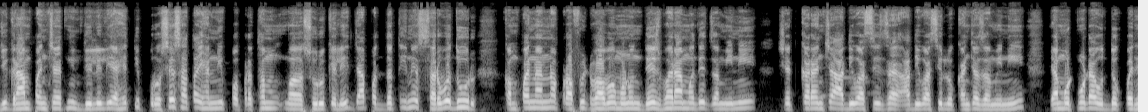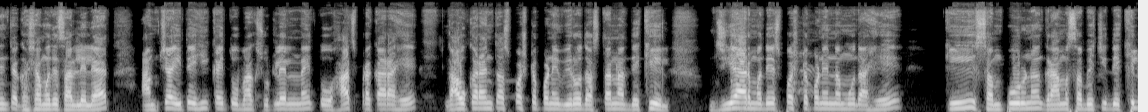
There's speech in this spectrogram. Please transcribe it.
जी ग्रामपंचायतनी दिलेली आहे ती प्रोसेस आता ह्यांनी प- प्रथम सुरू केली. ज्या पद्धतीने सर्व दूर कंपन्यांना प्रॉफिट व्हावं म्हणून देशभरामध्ये जमिनी शेतकऱ्यांच्या आदिवासी आदिवासी लोकांच्या जमिनी या मोठमोठ्या उद्योगपतींच्या घशामध्ये चाललेल्या आहेत. आमच्या इथेही काही तो भाग सुटलेला नाही. तो हाच प्रकार आहे. गावकऱ्यांचा स्पष्टपणे विरोध असताना देखील जी आरमध्ये स्पष्टपणे नमूद आहे की संपूर्ण ग्रामसभेची देखील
